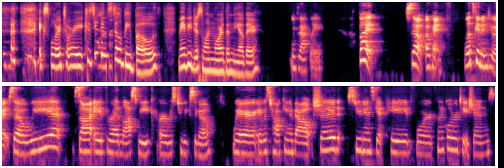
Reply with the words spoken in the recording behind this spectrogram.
Exploratory, because you can still be both, maybe just one more than the other. Exactly. But so, okay, let's get into it. So, we saw a thread last week, or it was two weeks ago, where it was talking about should students get paid for clinical rotations?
